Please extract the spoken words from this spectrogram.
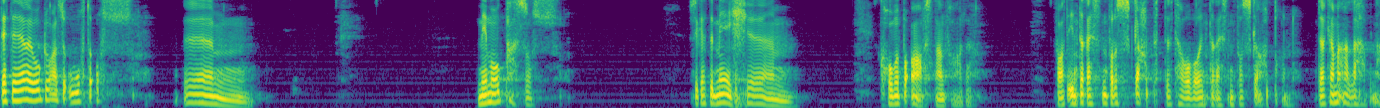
Dette her er også altså ord til oss. Um, vi må også passe oss slik at vi ikke ehm, kommer på avstand fra det. For at interessen for det skapte tar over interessen for skaperen. Der kan vi alle havne.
